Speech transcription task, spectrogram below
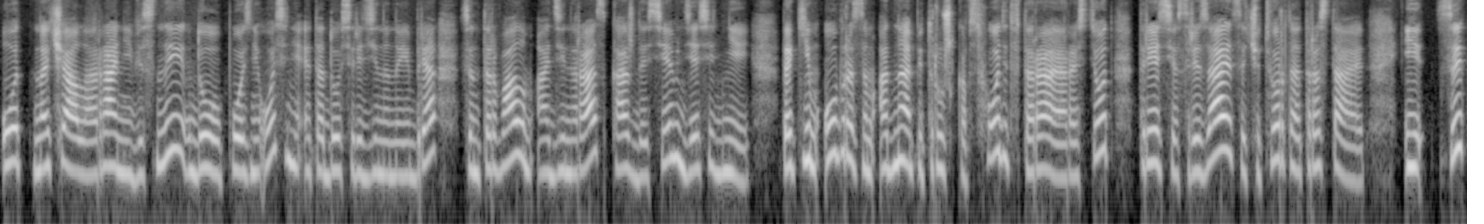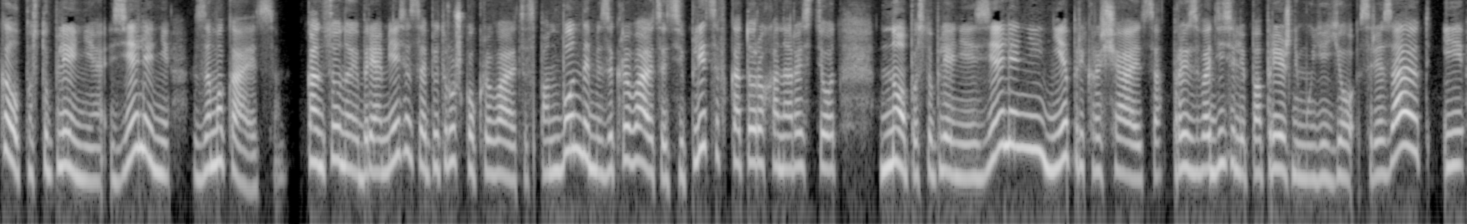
от начала ранней весны до поздней осени, это до середины ноября, с интервалом один раз каждые 7-10 дней. Таким образом, одна петрушка всходит, вторая растет, третья срезается, четвертая отрастает. И цикл поступления зелени замыкается. Концу ноября месяца петрушка укрывается спанбондами, закрываются теплицы, в которых она растет, но поступление зелени не прекращается. Производители по-прежнему ее срезают и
